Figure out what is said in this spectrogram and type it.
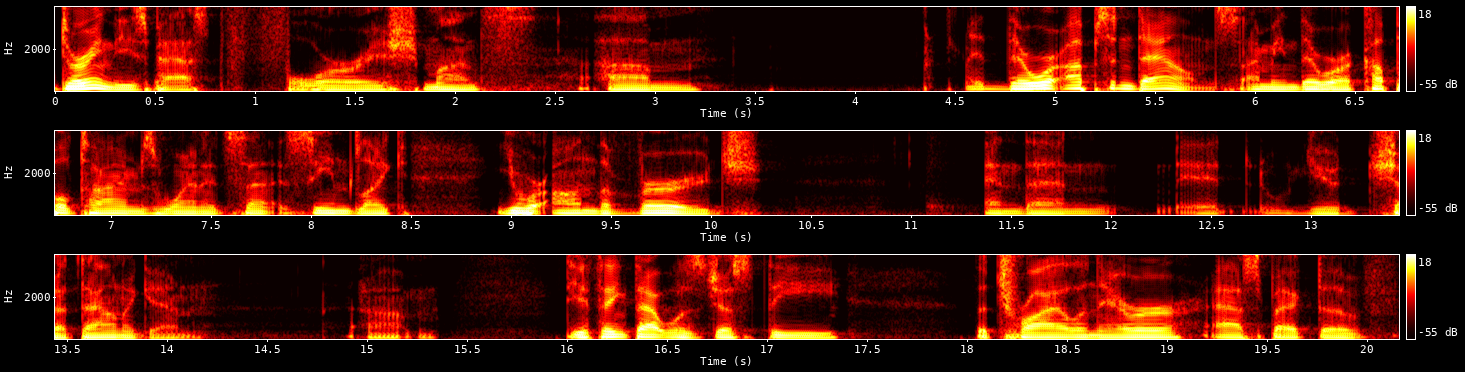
during these past four ish months, um, there were ups and downs. I mean, there were a couple times when it se- seemed like you were on the verge, and then it you'd shut down again. Um, do you think that was just the the trial and error aspect of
